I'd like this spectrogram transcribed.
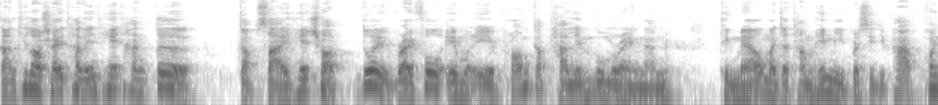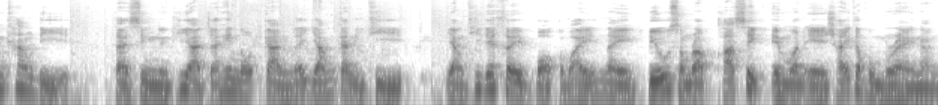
การที่เราใช้ Talent Headhunter กับสาย Headshot ด้วย Rifle M1A พร้อมกับ Talent Boomerang นั้น ถึงแม้ว่ามันจะทำให้มีประสิทธิภาพค่อนข้างดี แต่สิ่งหนึ่งที่อยากจะให้โน้ตกันและย้ำกันอีกที อย่างที่ได้เคยบอกเอาไว้ใน build สำหรับ Classic M1A ใช้กับ Boomerang นั้น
